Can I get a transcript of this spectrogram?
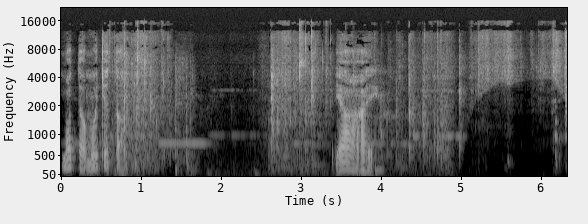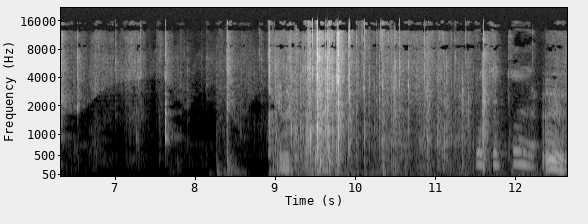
また、もうちょっと。やーい。うん。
